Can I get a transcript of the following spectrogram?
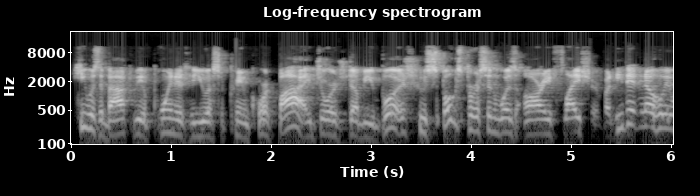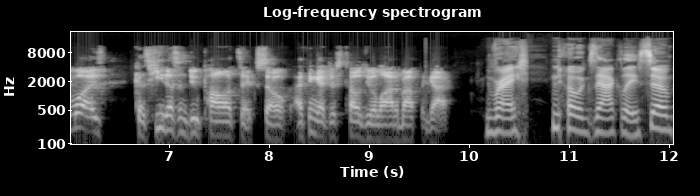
He was about to be appointed to the U.S. Supreme Court by George W. Bush, whose spokesperson was Ari Fleischer, but he didn't know who he was because he doesn't do politics. So I think that just tells you a lot about the guy. Right. No, exactly. So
